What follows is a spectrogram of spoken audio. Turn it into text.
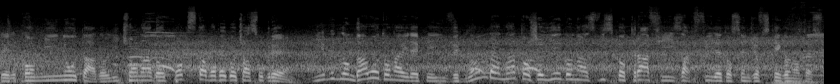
Tylko minuta doliczona do podstawowego czasu gry. Nie wyglądało to najlepiej i wygląda na to, że jego nazwisko trafi za chwilę do sędziowskiego notesu.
